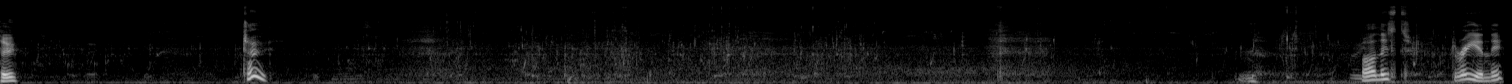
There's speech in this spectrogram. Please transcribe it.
Two. Two. Oh, there's three in there.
